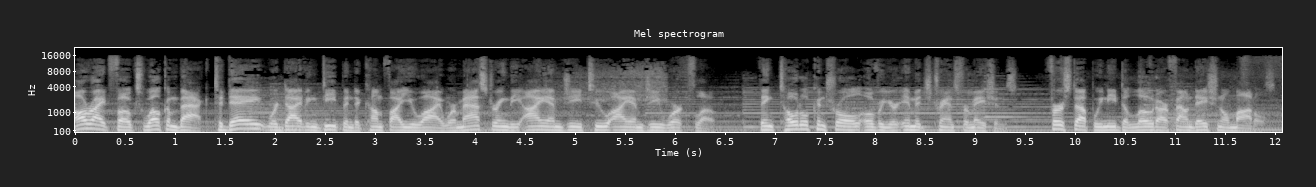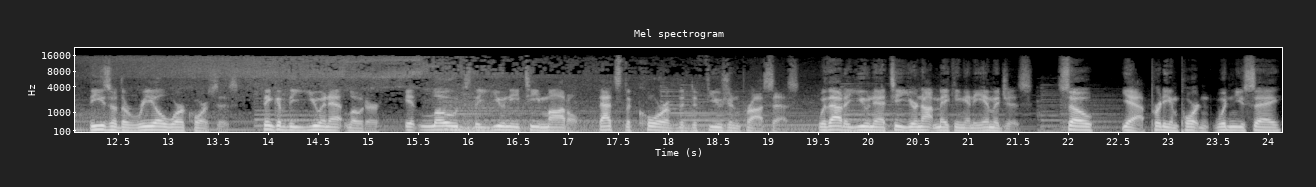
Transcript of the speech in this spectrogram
Alright folks, welcome back. Today, we're diving deep into Comfy UI. We're mastering the IMG to IMG workflow. Think total control over your image transformations. First up, we need to load our foundational models. These are the real workhorses. Think of the UNet loader. It loads the UNet model. That's the core of the diffusion process. Without a UNet, you're not making any images. So, yeah, pretty important, wouldn't you say?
